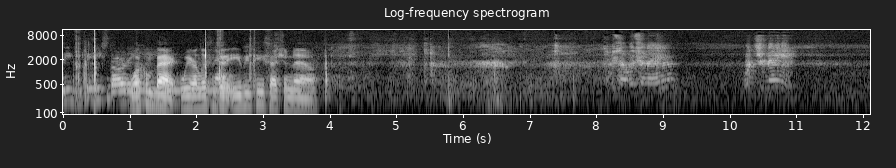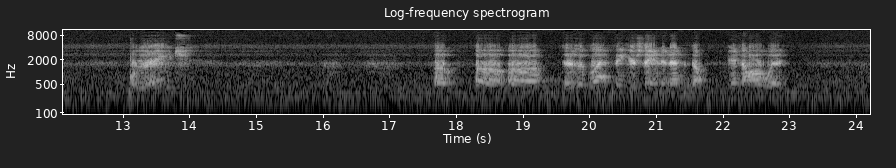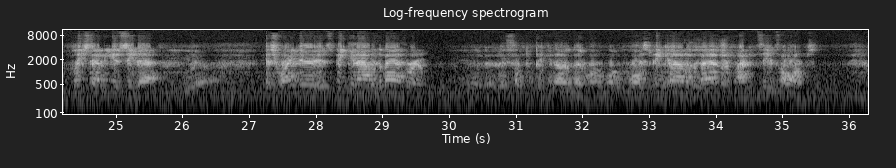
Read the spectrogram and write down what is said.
EVP starting. Welcome back. We are listening to the EVP session now. Can you tell us your name? What's your name? Or your age? Oh, uh, uh, there's a black figure standing at the do- in the hallway. Please tell me you see that. Yeah. It's right there. It's peeking out of the bathroom. Yeah, there's something peeking out of that room when we walk. It's peeking out of the bathroom. I can see its arms.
